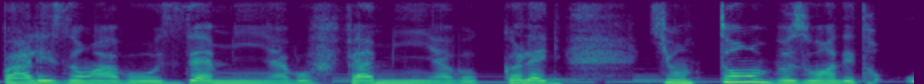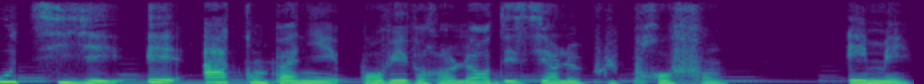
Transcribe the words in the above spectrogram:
Parlez-en à vos amis, à vos familles, à vos collègues qui ont tant besoin d'être outillés et accompagnés pour vivre leur désir le plus profond, aimer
